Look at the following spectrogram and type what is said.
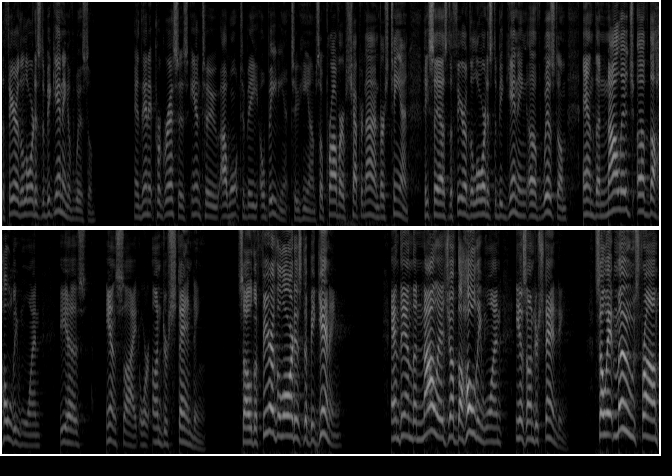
The fear of the Lord is the beginning of wisdom. And then it progresses into, I want to be obedient to Him. So, Proverbs chapter 9, verse 10, he says, The fear of the Lord is the beginning of wisdom, and the knowledge of the Holy One is insight or understanding. So, the fear of the Lord is the beginning and then the knowledge of the Holy One is understanding. So it moves from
